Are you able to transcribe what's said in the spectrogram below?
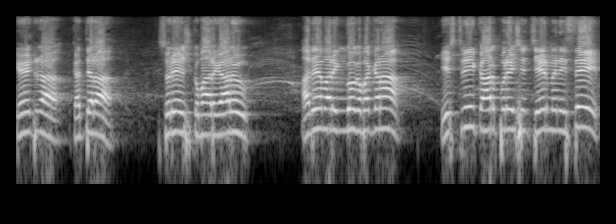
కేటర కత్తెర సురేష్ కుమార్ గారు. అదే మరి ఇంకొక పక్కన హిస్టరీ కార్పొరేషన్ చైర్మన్ ఇస్తే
